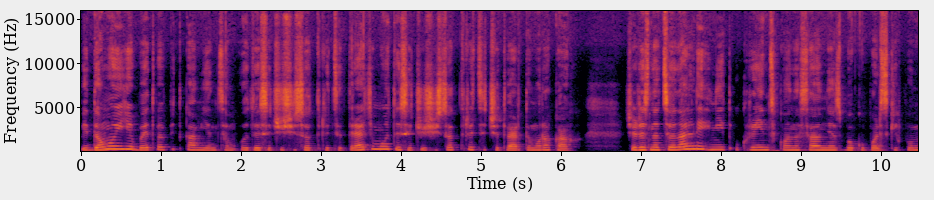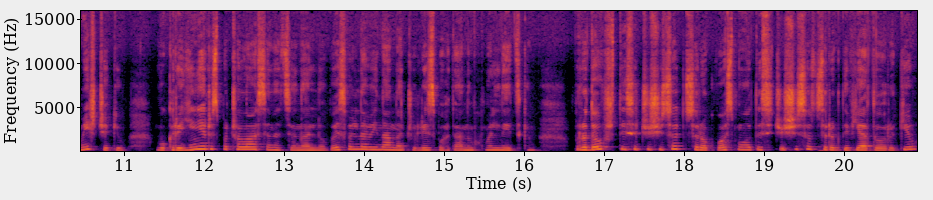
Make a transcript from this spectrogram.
Відомою є битва під Кам'янцем у 1633-1634 роках. Через національний гніт українського населення з боку польських поміщиків в Україні розпочалася національно-визвольна війна на чолі з Богданом Хмельницьким. Продовж 1648-1649 років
